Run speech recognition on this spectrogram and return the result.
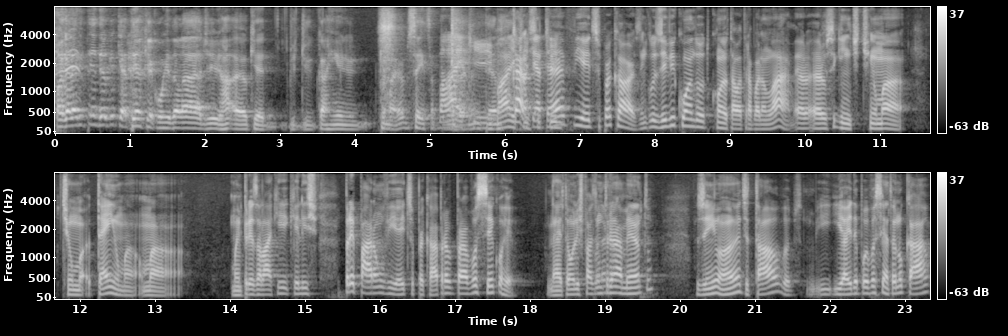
Pra galera entender o que que é. Tem o quê? Corrida lá de, é, o quê? de, de carrinho. O que mais? Eu não sei. Essa porra, eu não Bike, bike. Cara, tem aqui. até V8 Supercars. Inclusive, quando, quando eu tava trabalhando lá, era, era o seguinte, tinha uma. Tinha uma tem uma, uma, uma empresa lá que, que eles preparam um V8 Supercar pra, pra você correr. Né? Então eles fazem um treinamentozinho antes e tal. E, e aí depois você entra no carro.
